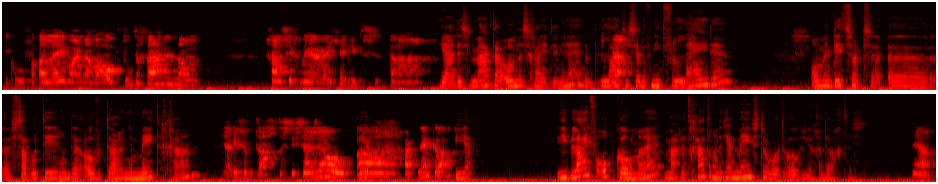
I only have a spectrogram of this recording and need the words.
ik hoef alleen maar naar mijn hoofd toe te gaan en dan gaan zich weer, weet je, iets. Uh... Ja, dus maak daar onderscheid in, hè? Laat Ja. jezelf niet verleiden om in dit soort eh, saboterende overtuigingen mee te gaan. Ja, die gedachten, die zijn zo uh, Ja. hardnekkig. Ja. Die blijven opkomen, hè? Maar het gaat erom dat jij meester wordt over je gedachten. Ja,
